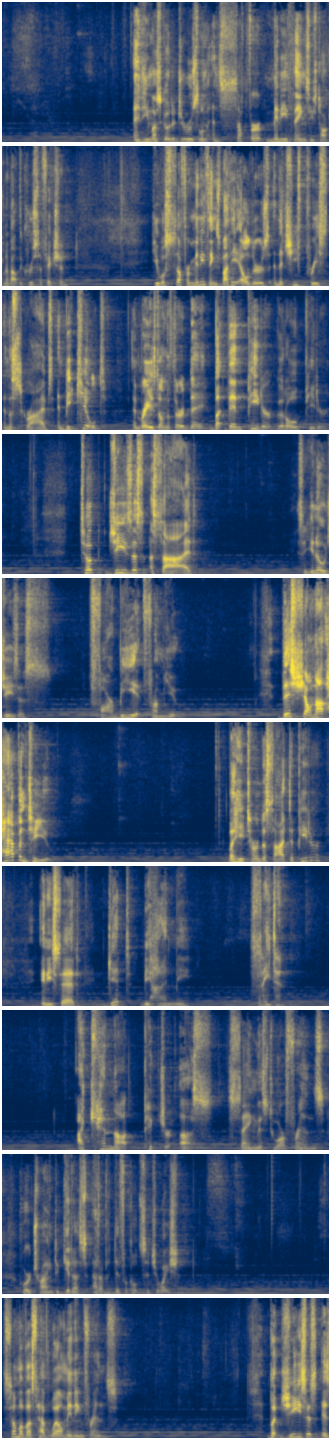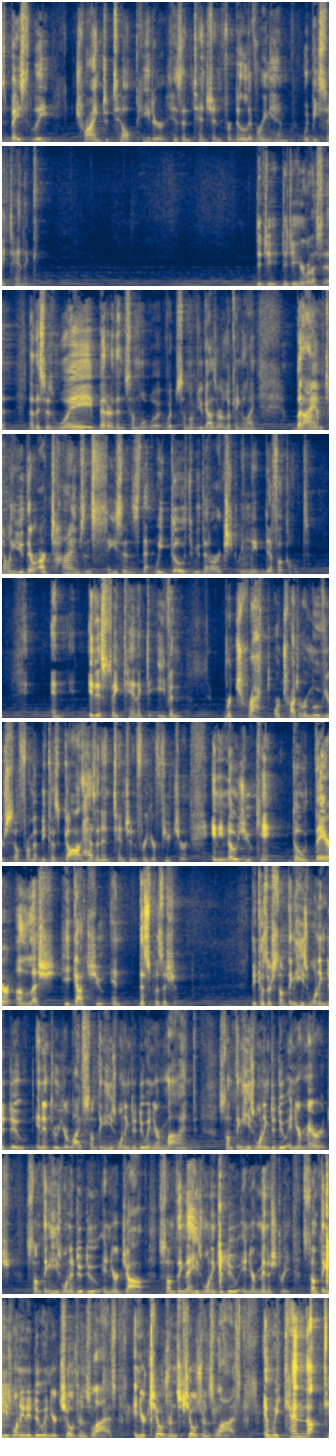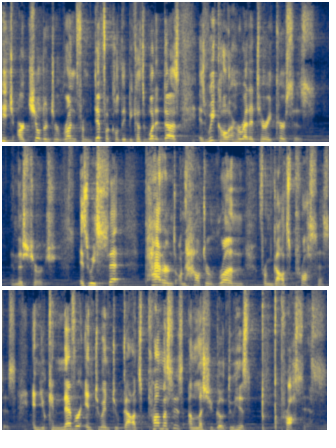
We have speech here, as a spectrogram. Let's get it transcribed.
And he must go to Jerusalem and suffer many things. He's talking about the crucifixion. He will suffer many things by the elders and the chief priests and the scribes and be killed and raised on the third day. But then Peter, good old Peter, took Jesus aside. He said, You know, Jesus, far be it from you. This shall not happen to you. But he turned aside to Peter and he said, Get behind me, Satan. I cannot picture us saying this to our friends who are trying to get us out of a difficult situation. Some of us have well meaning friends. But Jesus is basically trying to tell Peter his intention for delivering him would be satanic. Did you, did you hear what I said? Now, this is way better than some, what, what some of you guys are looking like. But I am telling you, there are times and seasons that we go through that are extremely difficult. And it is satanic to even retract or try to remove yourself from it because God has an intention for your future and He knows you can't go there unless He got you in this position because there's something He's wanting to do in and through your life, something He's wanting to do in your mind, something He's wanting to do in your marriage, something He's wanting to do in your job, something that He's wanting to do in your ministry, something He's wanting to do in your children's lives, in your children's children's lives. And we cannot teach our children to run from difficulty because what it does is we call it hereditary curses in this church, is we set patterns on how to run from God's processes. And you can never enter into God's promises unless you go through His process.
